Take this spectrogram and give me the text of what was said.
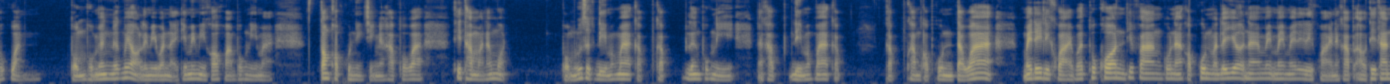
ทุกวัน ผมผมยังนึกไม่ออกเลยมีวันไหนที่ไม่มีข้อความพวกนี้มา ต้องขอบคุณจริง ๆนะครับ เพราะว่าที่ทำมาทั้งหมด ผมรู้สึกดีมากๆกับกับเรื่องพวกนี้นะครับ ดีมากๆกับกับความขอบคุณ แต่ว่าไม่ได้รีควายว่าทุกคนที่ฟังคุณนะขอบคุณมาได้เยอะนะไม่ไม่ไม่ได้รีควายนะครับ เอาที่ท่าน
